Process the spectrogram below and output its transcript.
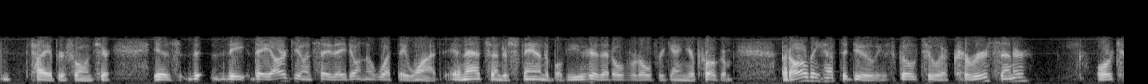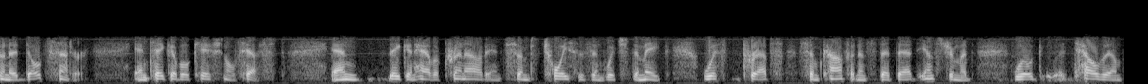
to tie up your phones here, is the, the, they argue and say they don't know what they want, and that's understandable. You hear that over and over again in your program. But all they have to do is go to a career center or to an adult center and take a vocational test and they can have a printout and some choices in which to make with perhaps some confidence that that instrument will tell them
